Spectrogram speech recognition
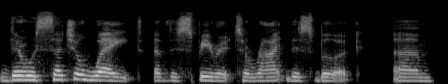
there was such a weight of the spirit to write this book. Um,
